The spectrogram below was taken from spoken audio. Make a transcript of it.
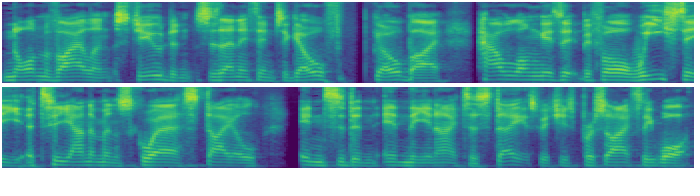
non-violent students is anything to go go by. How long is it before we see a Tiananmen Square style incident in the United States, which is precisely what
